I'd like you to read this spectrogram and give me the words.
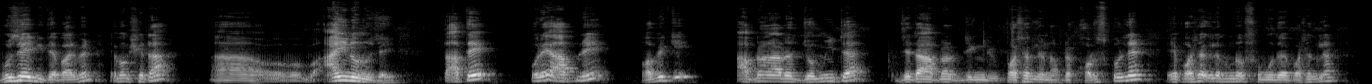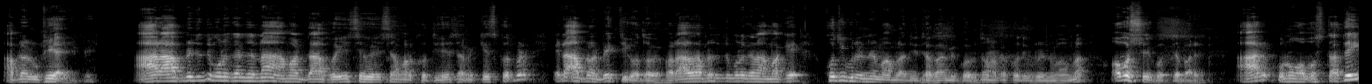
বুঝেই নিতে পারবেন এবং সেটা আইন অনুযায়ী। তাতে করে আপনি হবে কি, আপনার আরও জমিটা যেটা আপনার যে পয়সাগুলো আপনার খরচ করলেন, এই পয়সাগুলো কোনো সমুদায় পয়সাগুলো আপনার উঠে আসবে। আর আপনি যদি মনে করেন যে, না, আমার যা হয়েছে হয়েছে, আমার ক্ষতি হয়েছে, আমি কেস করব না, এটা আপনার ব্যক্তিগত ব্যাপার। আর আপনি যদি মনে করেন আমাকে ক্ষতিপূরণের মামলা দিতে হবে, আমি করব, তখন আপনার ক্ষতিপূরণের মামলা অবশ্যই করতে পারেন। আর কোনো অবস্থাতেই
